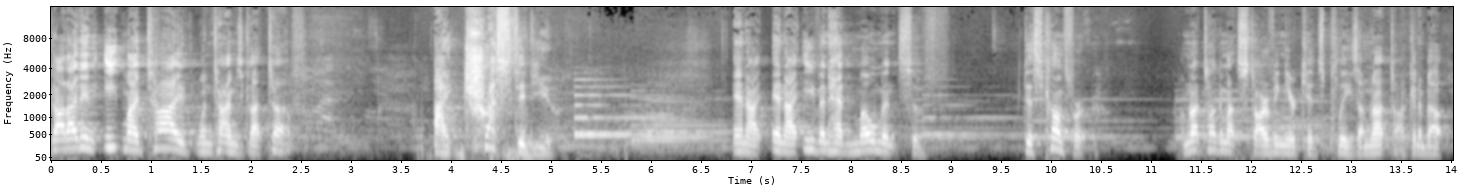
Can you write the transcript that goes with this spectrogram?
God, I didn't eat my tithe when times got tough. I trusted you. And I, and I even had moments of discomfort. I'm not talking about starving your kids, please. I'm not talking about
